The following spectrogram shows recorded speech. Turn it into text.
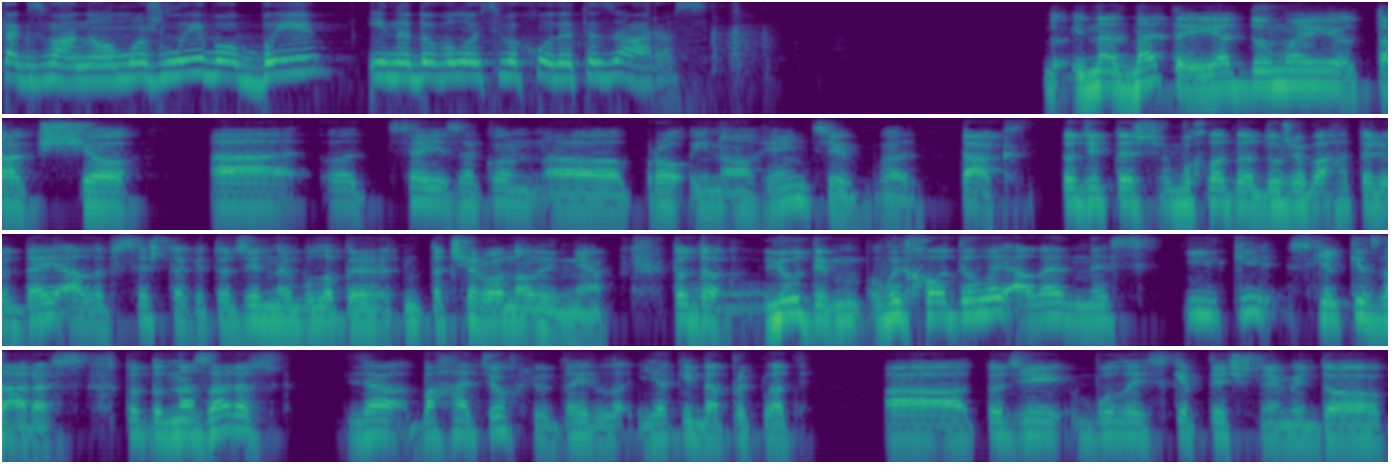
так званого, можливо, би і не довелось виходити зараз? Ну, І на- знаєте, я думаю так, що цей закон а, про іноагентів, е, так, тоді теж виходило дуже багато людей, але все ж таки тоді не було перетнута червона лінія. Тобто люди виходили, але не скільки, скільки зараз. Тобто на зараз для багатьох людей, які, наприклад, а, тоді були скептичними до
